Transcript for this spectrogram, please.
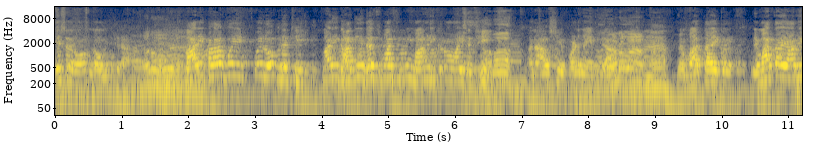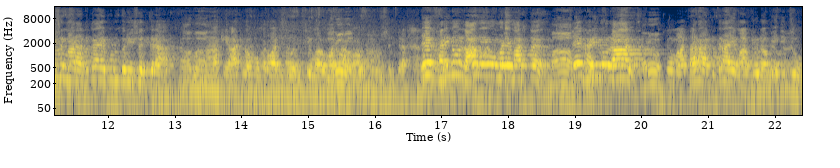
એ સર ઓમ નામ દીકરા મારી પાસે કોઈ કોઈ લોભ નથી. મારી ગાદી દસ પાંચ રૂપિયાની માંગણી કરવામાં આવી નથી. અને આવશે પણ નહીં બરોબર મેં માતાએ કોઈ- મેં માતાએ આપ્યું મારા દીકરાએ પૂરું કર્યું છે દીકરા. બાકી આટલો હું કરવા દીધો નથી મારો માતા છે દીકરા. એ ખરીનો લાલ એવો મળે માસ્ટર એ ખરીનો લાલ. કે માતારા દીકરાએ માગ્યું ન અમે દીધું.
